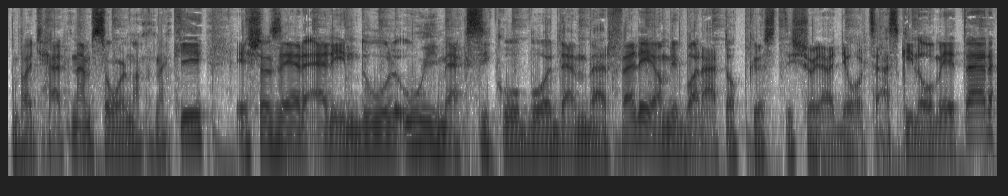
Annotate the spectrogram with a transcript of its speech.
vagy hát nem szólnak neki, és azért elindul új Mexikóból Denver felé, ami barátok közt is olyan 800 kilométer,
